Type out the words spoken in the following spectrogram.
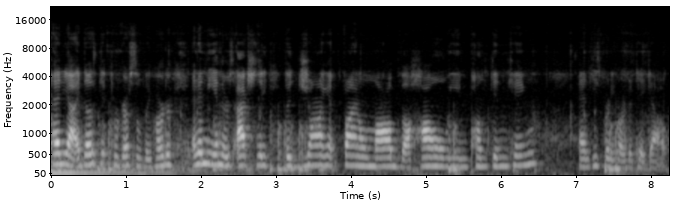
And yeah, it does get progressively harder. And in the end, there's actually the giant final mob, the Halloween Pumpkin King. And he's pretty hard to take out.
